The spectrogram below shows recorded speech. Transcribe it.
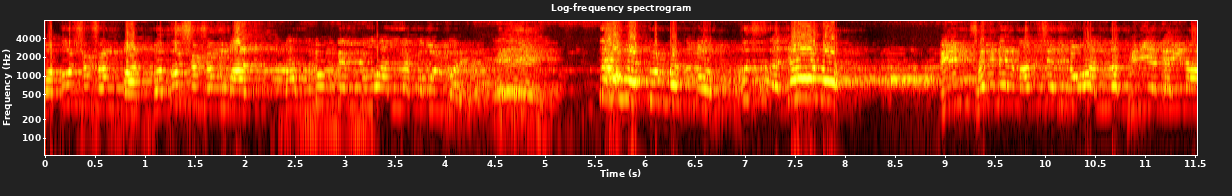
কত সুসংবাদ কত সুসংবাদ মাজলুমদের দোয়া আল্লাহ কবুল করে। দাওয়াতুল মাজলুম মুস্তাজাবা। তিন শ্রেণির মানুষের দোয়া আল্লাহ ফিরিয়ে দেয় না।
